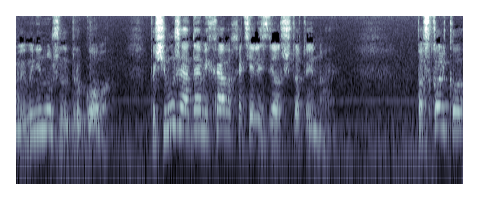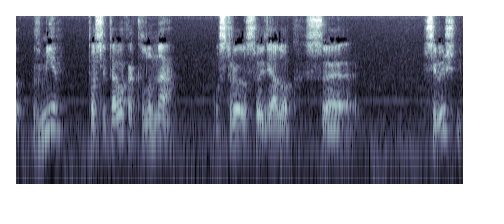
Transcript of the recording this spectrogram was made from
ему не нужно другого. Почему же Адам и Хава хотели сделать что-то иное? Поскольку в мир, после того, как Луна устроила свой диалог с э, Всевышним,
